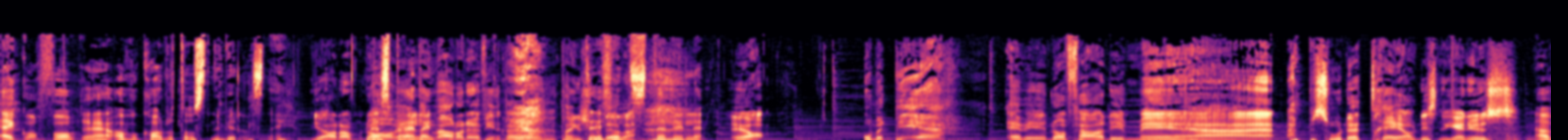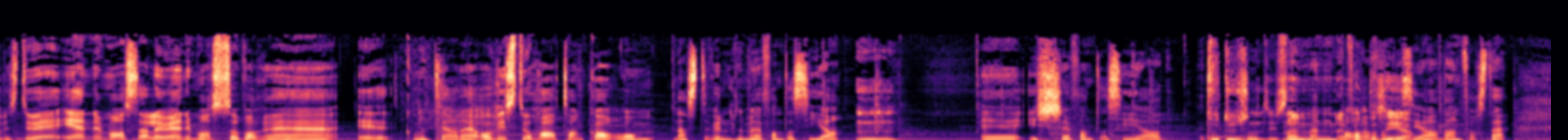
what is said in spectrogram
Jeg går for eh, avokadotoasten i begynnelsen. jeg. Ja da, men da har vi en ting hver, da. Det er fint. Ja, trenger Det ikke å dele. Ja. Og med det er vi da ferdig med episode tre av Disney Genius. Ja, hvis du er enig med oss eller uenig med oss, så bare eh, kommenter det. Og hvis du har tanker om neste film som er Fantasier, Mm. eh, ikke Fantasier 2000, 2000, men, men bare Fantasier. Fantasier, den første, eh,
